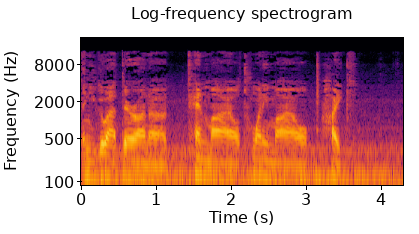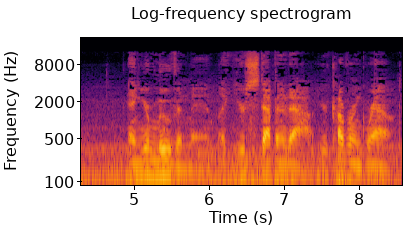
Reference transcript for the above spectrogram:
And you go out there on a 10 mile, 20 mile hike. And you're moving, man. Like you're stepping it out, you're covering ground.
